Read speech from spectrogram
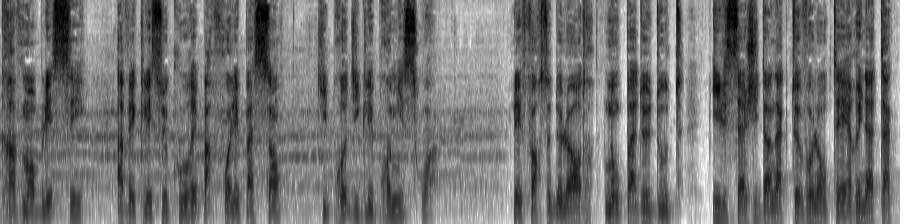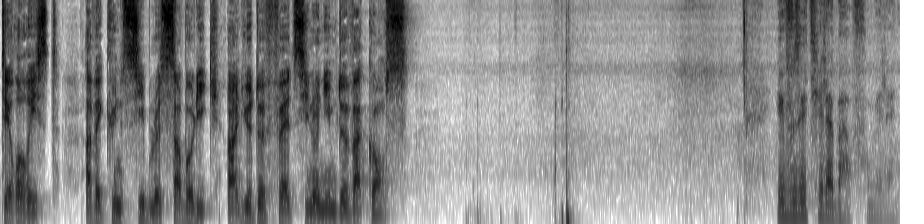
gravement blessés, avec les secours et parfois les passants qui prodiguent les premiers soins. Les forces de l'ordre n'ont pas de doute, il s'agit d'un acte volontaire, une attaque terroriste, avec une cible symbolique, un lieu de fête synonyme de vacances. Et vous étiez là-bas, vous, Mélanie?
